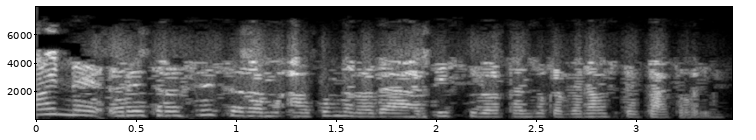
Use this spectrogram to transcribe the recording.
Noi ne retrăseserăm acum în odaia artistilor pentru că veneau spectatorii.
